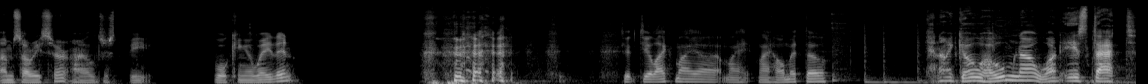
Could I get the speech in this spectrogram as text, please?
I'm sorry, sir. I'll just be walking away then. do, do you like my uh my my helmet though? Can I go home now? What is that?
